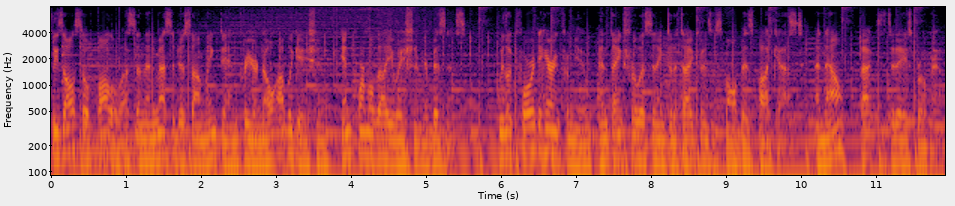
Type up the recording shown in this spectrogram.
Please also follow us and then message us on LinkedIn for your no obligation, informal valuation of your business. We look forward to hearing from you, and thanks for listening to the Tycoons of Small Biz podcast. And now, back to today's program.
